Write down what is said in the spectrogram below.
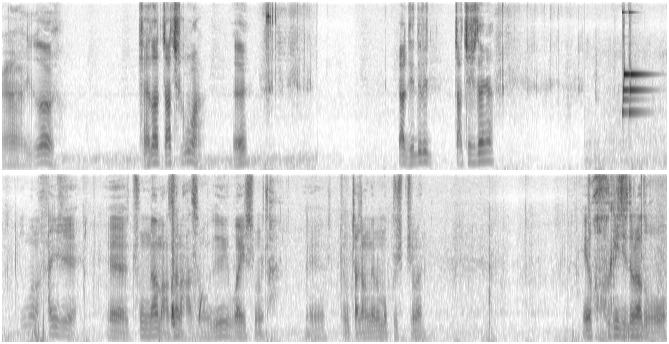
야 이거 죄다 짜치구만 예? 야 니들이 짜치시다냐? 지금은 한시 예, 충남 아산 아성에 와 있습니다 예, 좀 짜장면을 먹고 싶지만 예, 허기지더라도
